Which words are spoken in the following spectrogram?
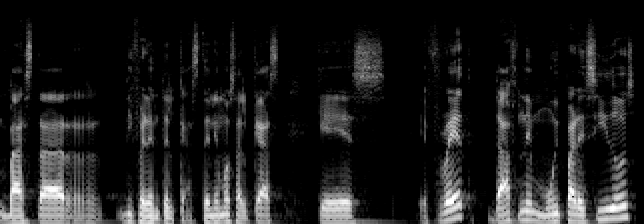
va a estar diferente el cast. Tenemos al cast que es eh, Fred, Daphne muy parecidos,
